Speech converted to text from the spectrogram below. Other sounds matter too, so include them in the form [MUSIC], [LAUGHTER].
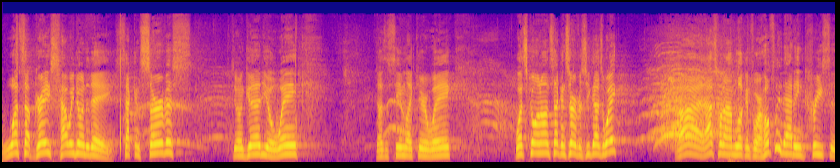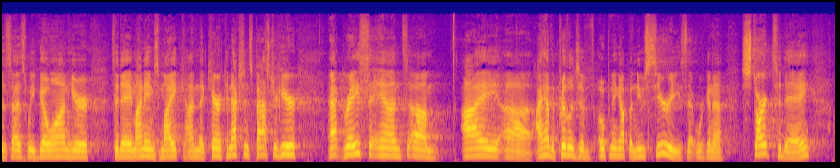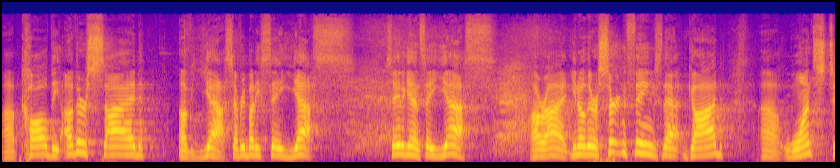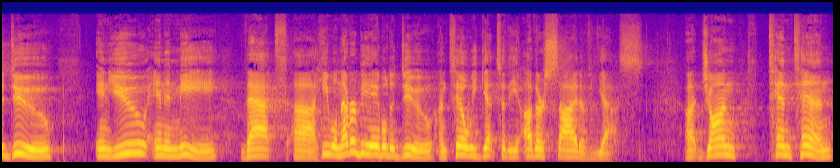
What's up, Grace? How are we doing today? Second service? Doing good? You awake? Doesn't seem like you're awake. What's going on, second service? You guys awake? All right, that's what I'm looking for. Hopefully that increases as we go on here today. My name's Mike. I'm the Care and Connections pastor here at Grace, and um, I, uh, I have the privilege of opening up a new series that we're going to start today uh, called The Other Side of Yes. Everybody say yes. Say it again. Say yes. yes. All right. You know, there are certain things that God uh, wants to do in you and in me that uh, He will never be able to do until we get to the other side of yes. Uh, John 10 10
